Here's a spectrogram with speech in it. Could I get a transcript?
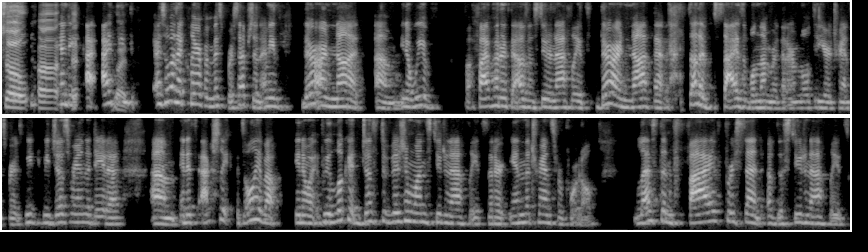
So, uh, Andy, I, I think I just want to clear up a misperception. I mean, there are not, um, you know, we have 500,000 student athletes, there are not that, it's not a sizable number that are multi-year transfers. We, we just ran the data um, and it's actually, it's only about, you know, if we look at just division one student athletes that are in the transfer portal, less than 5% of the student athletes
